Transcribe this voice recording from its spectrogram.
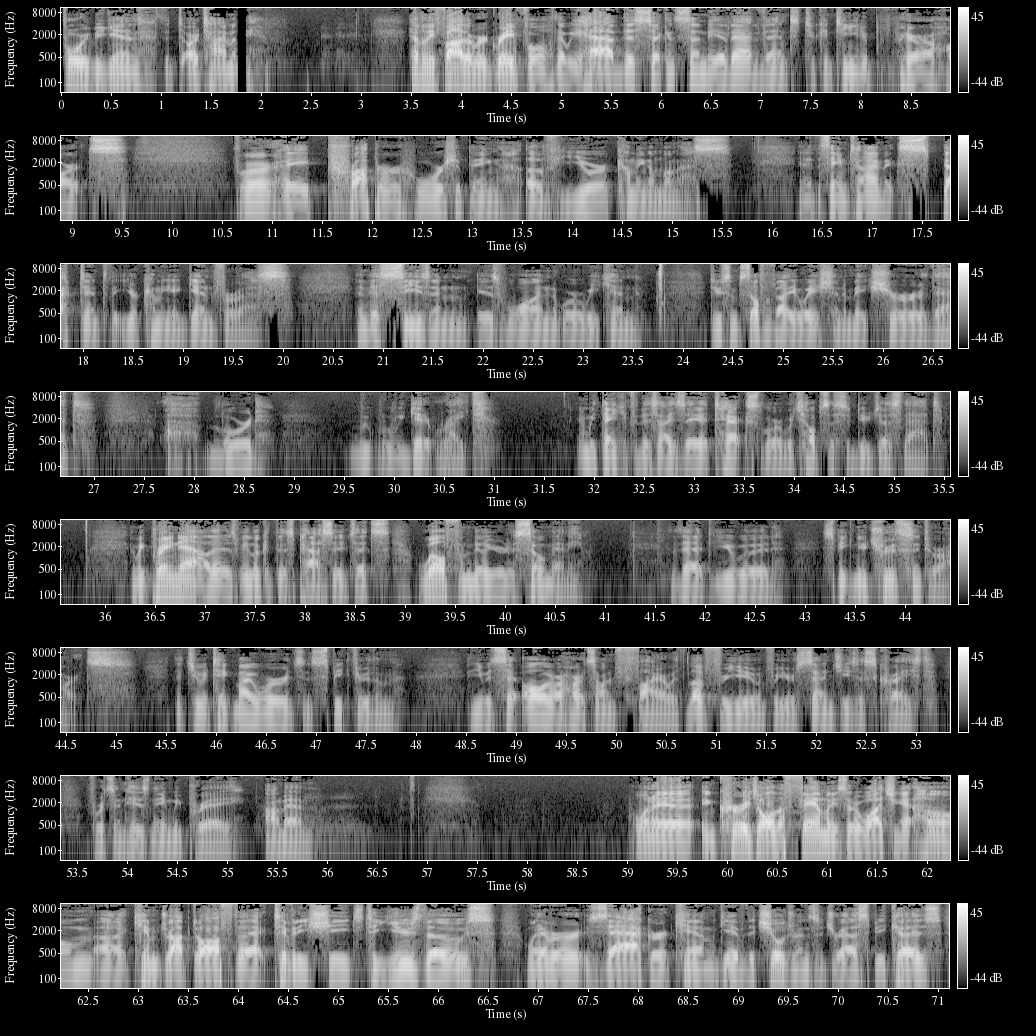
Before we begin our time, Heavenly Father, we're grateful that we have this second Sunday of Advent to continue to prepare our hearts for a proper worshiping of your coming among us. And at the same time, expectant that you're coming again for us. And this season is one where we can do some self evaluation and make sure that, uh, Lord, we, we get it right. And we thank you for this Isaiah text, Lord, which helps us to do just that. And we pray now that as we look at this passage that's well familiar to so many, that you would speak new truths into our hearts, that you would take my words and speak through them, and you would set all of our hearts on fire with love for you and for your Son, Jesus Christ. For it's in his name we pray. Amen. I want to encourage all the families that are watching at home. Uh, Kim dropped off the activity sheets to use those whenever Zach or Kim give the children's address because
